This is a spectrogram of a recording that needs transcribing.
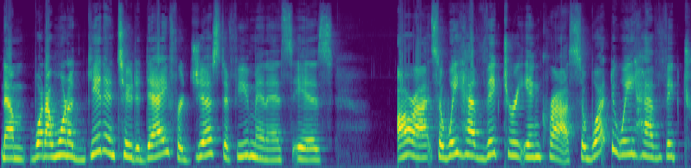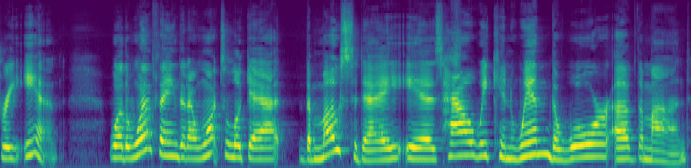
Now, what I want to get into today for just a few minutes is all right, so we have victory in Christ. So, what do we have victory in? Well, the one thing that I want to look at the most today is how we can win the war of the mind.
